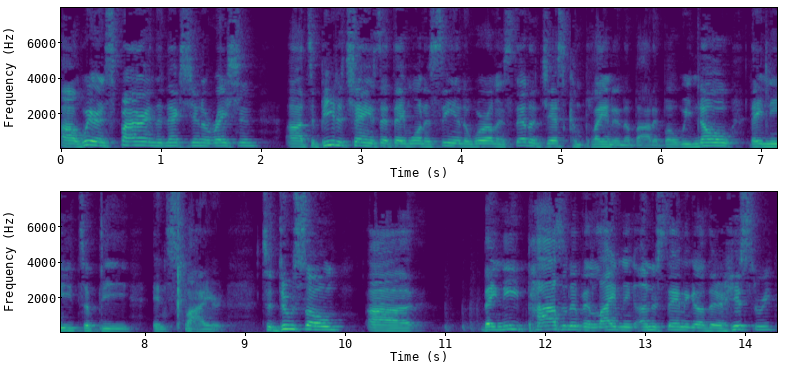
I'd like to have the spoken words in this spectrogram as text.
Uh, we're inspiring the next generation uh, to be the change that they want to see in the world instead of just complaining about it. But we know they need to be inspired. To do so, uh, they need positive, enlightening understanding of their history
